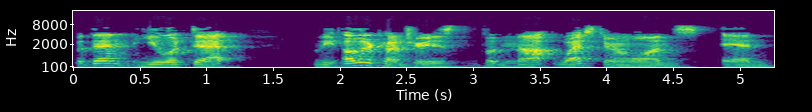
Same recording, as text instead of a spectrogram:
But then he looked at the other countries, the not Western ones, and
